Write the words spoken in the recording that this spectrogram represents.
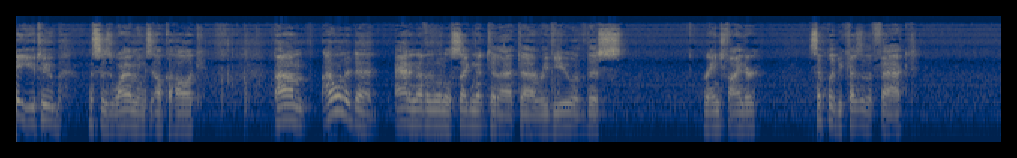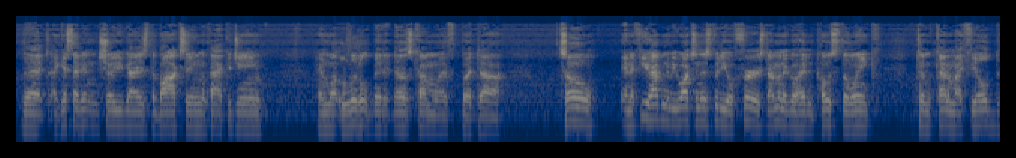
Hey YouTube, this is Wyoming's Elkoholic. Um, I wanted to add another little segment to that uh, review of this rangefinder, simply because of the fact that I guess I didn't show you guys the boxing, the packaging, and what little bit it does come with. But uh, so, and if you happen to be watching this video first, I'm going to go ahead and post the link to kind of my field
